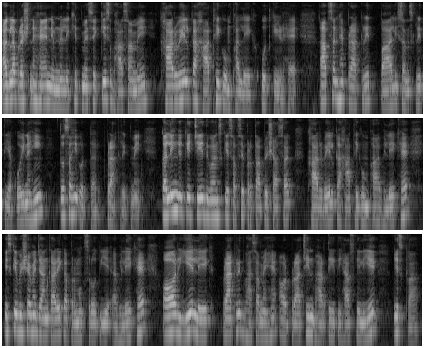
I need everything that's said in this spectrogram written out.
अगला प्रश्न है, निम्नलिखित में से किस भाषा में खारवेल का हाथी गुम्फा लेख उत्कीर्ण है? ऑप्शन है प्राकृत, पाली, संस्कृत या कोई नहीं तो सही उत्तर प्राकृत में। कलिंग के चेद वंश के सबसे प्रतापी शासक खारवेल का हाथी गुम्फा अभिलेख है। इसके विषय में जानकारी का प्रमुख स्रोत ये अभिलेख है और ये लेख प्राकृत भाषा में है और प्राचीन भारतीय इतिहास के लिए इसका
